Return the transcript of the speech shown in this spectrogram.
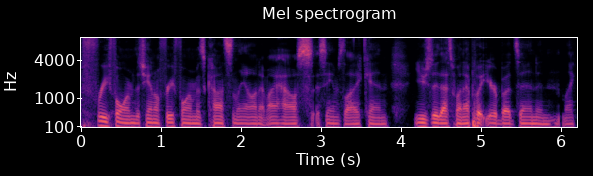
Freeform, the channel Freeform is constantly on at my house, it seems like. And usually that's when I put earbuds in and like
